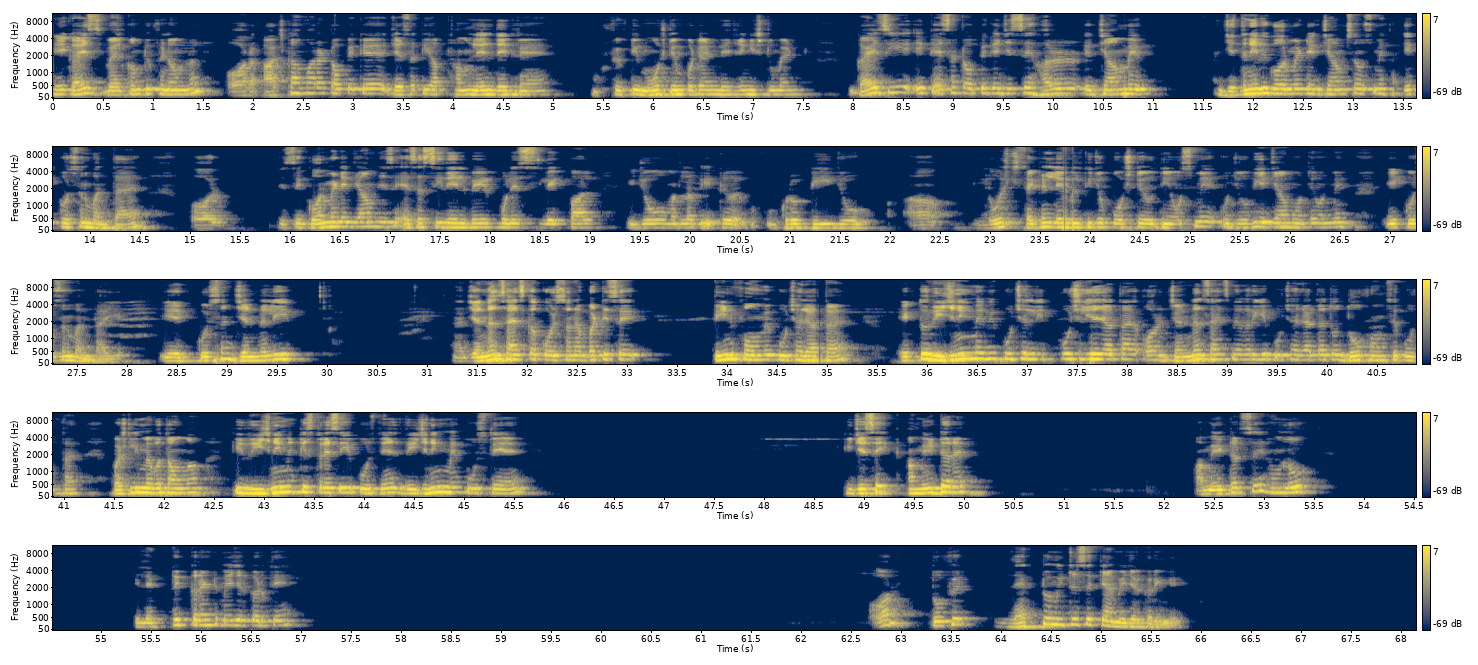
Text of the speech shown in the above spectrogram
Hey guys welcome to phenomenal और आज का हमारा टॉपिक है, जैसा कि आप थंबनेल देख रहे हैं 50 most important measuring instrument guys ये एक ऐसा टॉपिक है जिससे हर एग्ज़ाम में जितने भी गवर्नमेंट एग्ज़ाम्स हैं, उसमें एक क्वेश्चन बनता है। और जैसे गवर्नमेंट एग्ज़ाम जैसे एसएससी रेलवे पुलिस लेखपाल जो मतलब एक ग्रुप डी जो लोएस्ट सेकंड लेवल की जो पोस्टें होती हैं, उसमें जो भी एग्ज़ाम होते हैं, उनमें एक क्वेश्चन बनता है ये। ये क्वेश्चन जनरली जनरल साइंस का क्वेश्चन है बट इसे तीन फॉर्म में पूछा जाता है। एक तो रीजनिंग में भी पूछ पूछ लिया जाता है, और जनरल साइंस में अगर ये पूछा जाता है तो दो फॉर्म से पूछता है। फर्स्टली मैं बताऊँगा कि रीजनिंग में किस तरह से ये पूछते हैं। रीजनिंग में पूछते हैं कि जैसे अमीटर है अमीटर से हम लोग इलेक्ट्रिक करंट मेजर करते हैं। और तो फिर लेक्टोमीटर से क्या मेजर करेंगे?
